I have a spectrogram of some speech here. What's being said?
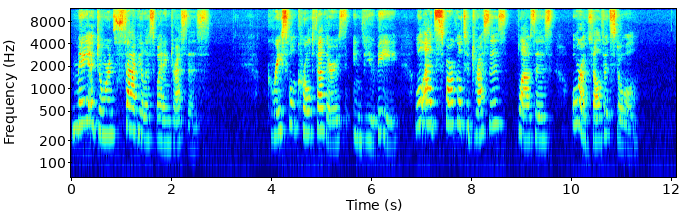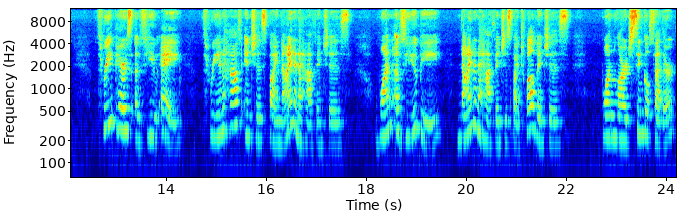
may adorn fabulous wedding dresses. Graceful curled feathers in view B will add sparkle to dresses, blouses, or a velvet stole. Three pairs of view A, three and a half inches by nine and a half inches, one of view B, nine and a half inches by 12 inches, one large single feather,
